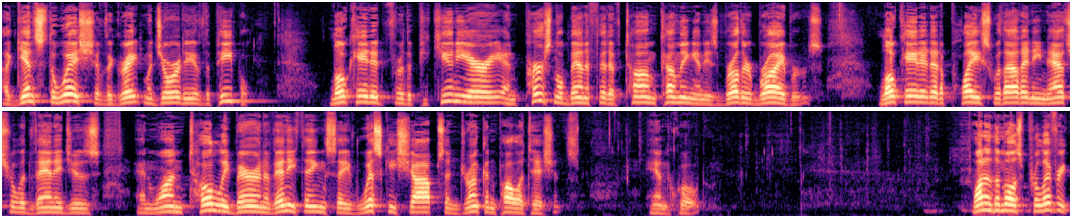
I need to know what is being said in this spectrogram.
against the wish of the great majority of the people located for the pecuniary and personal benefit of Tom Cumming and his brother bribers, located at a place without any natural advantages and one totally barren of anything save whiskey shops and drunken politicians. End quote. One of the most prolific,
